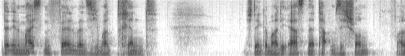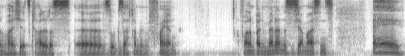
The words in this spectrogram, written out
denn in den meisten Fällen, wenn sich jemand trennt. Ich denke mal, die ersten ertappen sich schon, vor allem weil ich jetzt gerade das äh, so gesagt habe mit dem Feiern. Vor allem bei den Männern ist es ja meistens, ey,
